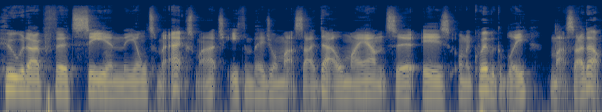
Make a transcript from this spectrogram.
who would I prefer to see in the Ultimate X match, Ethan Page or Matt Sydal? My answer is unequivocally Matt Sydal.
